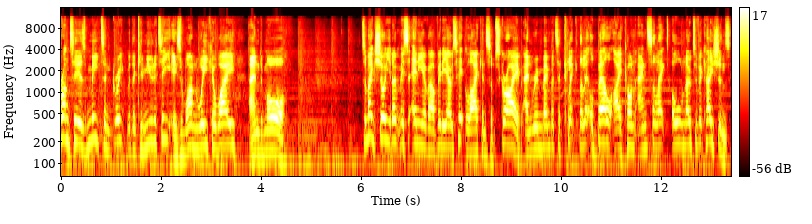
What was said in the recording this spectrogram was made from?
Frontiers meet and greet with the community is one week away and more. To make sure you don't miss any of our videos hit like and subscribe and remember to click the little bell icon and select all notifications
